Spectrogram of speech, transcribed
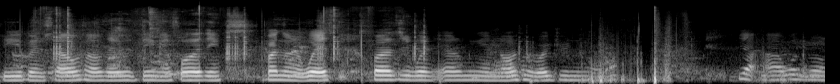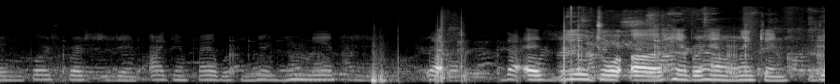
deep and south of everything and forthing farther west, farther west Army and North Virginia. Yeah, I was the first president. I can fight with the union. That as you, George, uh, Abraham Lincoln. Do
